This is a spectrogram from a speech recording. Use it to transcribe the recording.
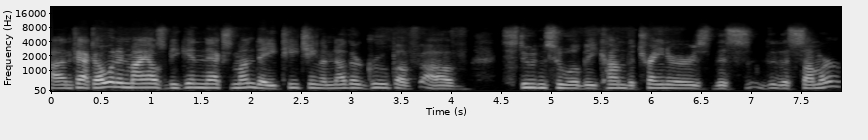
uh, in fact, Owen and Miles begin next Monday teaching another group of of students who will become the trainers this this summer.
